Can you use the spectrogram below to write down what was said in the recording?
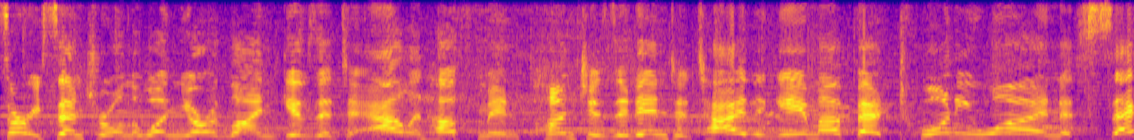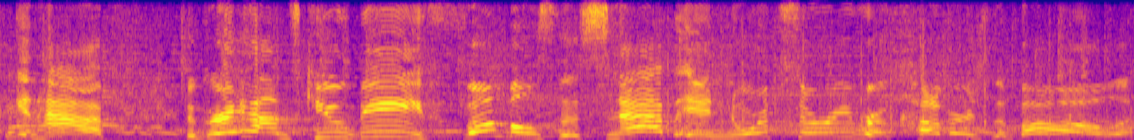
Surry Central on the one yard line gives it to Allen Huffman, punches it in to tie the game up at 21. Second half, the Greyhounds QB fumbles the snap and North Surry recovers the ball,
